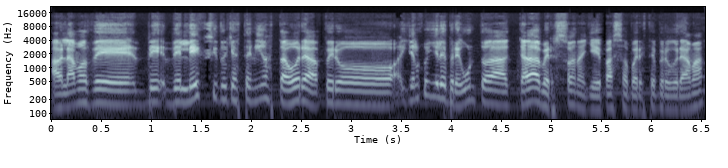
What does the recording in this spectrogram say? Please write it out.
hablamos de, de- del éxito que has tenido hasta ahora, pero hay algo que yo le pregunto a cada persona que pasa por este programa.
